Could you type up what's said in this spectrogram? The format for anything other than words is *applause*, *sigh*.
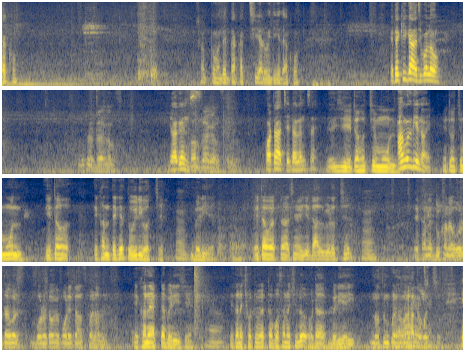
দেখো। সব তোমাদের দেখাচ্ছি আর ওইদিকে দেখো। এটা কি গাছ বলো? ড্রাগনস সব ড্রাগনস এগুলো। কটা আছে ড্রাগনসে এই যে এটা হচ্ছে মূল। আঙুল দিয়ে নয়। এটা হচ্ছে মূল। এটা এখান থেকে তৈরি হচ্ছে বেরিয়ে। এটাও একটা আছে এই যে ডাল বেরোচ্ছে। হুম। এখানে দুখানা ওটা আবার বড় টবে পরে ট্রান্সফার হবে। এখানে একটা বেরিয়েছে। হ্যাঁ। এখানে ছোট একটা বসানো ছিল ওটা বেরিয়ে এই নতুন করে আমার হাতে হচ্ছে।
